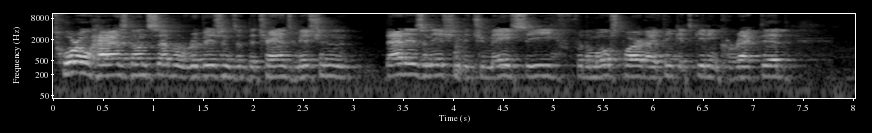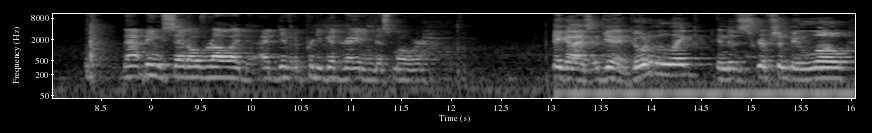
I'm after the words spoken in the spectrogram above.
Toro has done several revisions of the transmission. That is an issue that you may see. For the most part, I think it's getting corrected. That being said, overall, I'd, I'd give it a pretty good rating, this mower. Hey guys, again, go to the link in the description below.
